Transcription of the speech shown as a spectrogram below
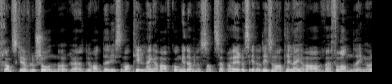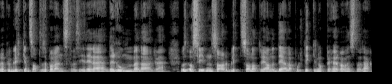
franske revolusjonen, når du hadde de som var tilhengere av kongedømmet, satte seg på høyre side, og de som var tilhengere av forandring og republikken, satte seg på venstre side i det, det rommet der. Og, og, siden så har det blitt sånn at du gjerne deler politikken opp i høyre og venstre. der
